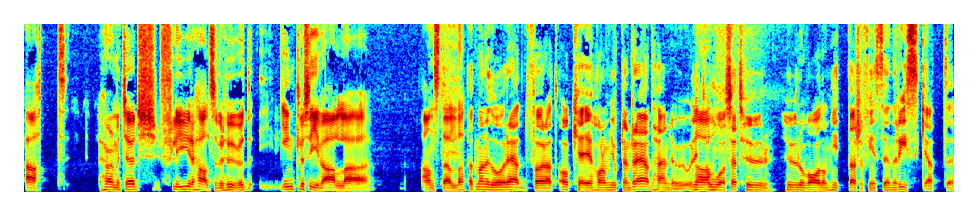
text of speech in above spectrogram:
att Hermitage flyr hals över huvud, inklusive alla anställda. För att man är då rädd för att okej, har de gjort en räd här nu och lite Ja. oavsett hur, hur och vad de hittar så finns det en risk att, eh,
